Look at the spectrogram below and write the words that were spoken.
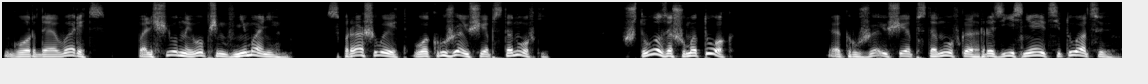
Гордый аварец, польщенный общим вниманием, спрашивает у окружающей обстановки. «Что за шумоток?» Окружающая обстановка разъясняет ситуацию.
